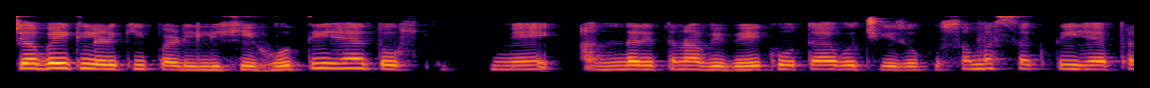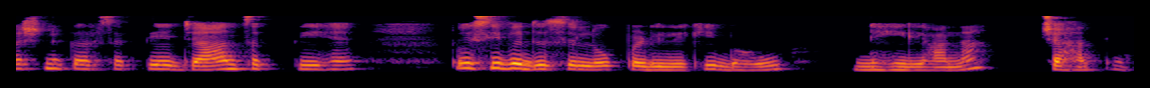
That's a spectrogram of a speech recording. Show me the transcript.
जब एक लड़की पढ़ी लिखी होती है तो उसमें अंदर इतना विवेक होता है, वो चीज़ों को समझ सकती है, प्रश्न कर सकती है, जान सकती है। तो इसी वजह से लोग पढ़ी लिखी बहू नहीं लाना चाहते हैं।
